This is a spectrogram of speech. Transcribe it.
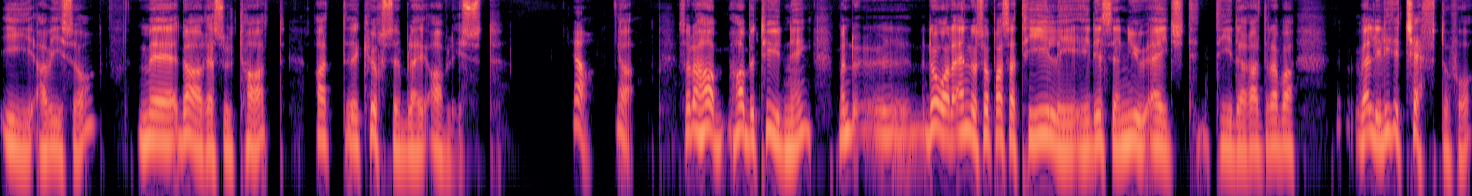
i avisa, med da resultat at kurset ble avlyst. Ja. ja. Så det har, har betydning, men da var det ennå såpass tidlig i disse New Age-tider at det var veldig lite kjeft å få.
